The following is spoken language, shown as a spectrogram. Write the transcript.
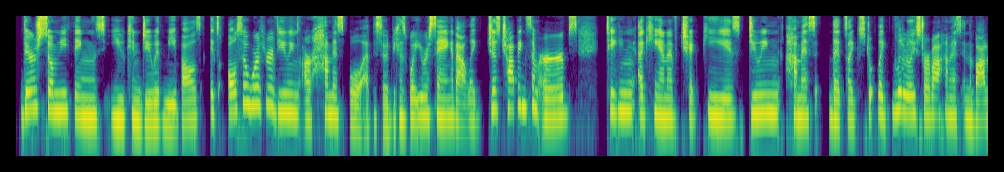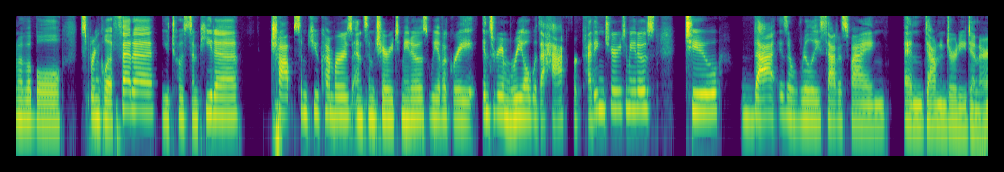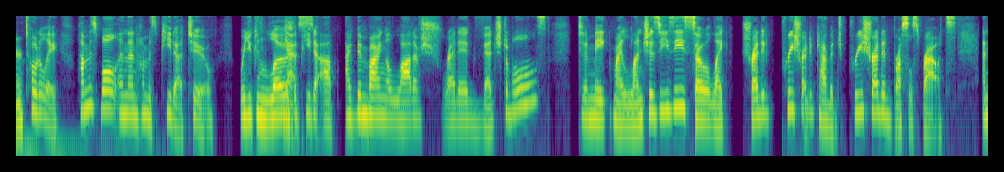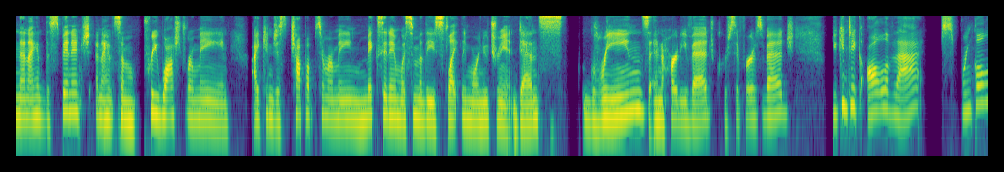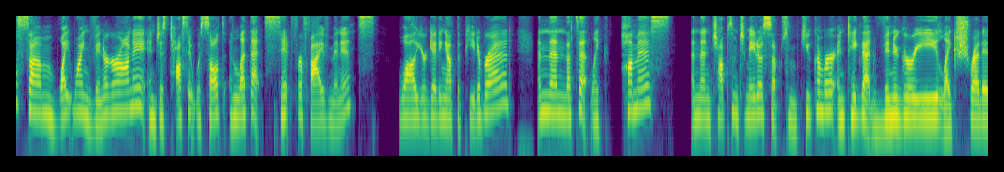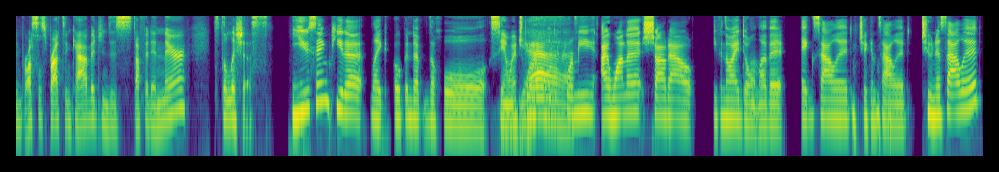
there's so many things you can do with meatballs. It's also worth reviewing our hummus bowl episode because what you were saying about like just chopping some herbs, taking a can of chickpeas, doing hummus that's like like literally store bought hummus in the bottom of a bowl, sprinkle of feta, you toast some pita, chop some cucumbers and some cherry tomatoes. We have a great Instagram reel with a hack for cutting cherry tomatoes too. That is a really satisfying and down and dirty dinner. Totally. Hummus bowl and then hummus pita too, where you can load Yes. the pita up. I've been buying a lot of shredded vegetables to make my lunches easy. So, like shredded, pre shredded cabbage, pre shredded Brussels sprouts. And then I have the spinach and I have some pre washed romaine. I can just chop up some romaine, mix it in with some of these slightly more nutrient dense greens and hearty veg, cruciferous veg. You can take all of that sprinkle some white wine vinegar on it and just toss it with salt and let that sit for five minutes while you're getting out the pita bread. And then that's it, like hummus, and then chop some tomatoes, chop some cucumber, and take that vinegary, like shredded Brussels sprouts and cabbage and just stuff it in there. It's delicious. You saying pita like opened up the whole sandwich world for me. I want to shout out, even though I don't love it, egg salad, chicken salad, tuna salad.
